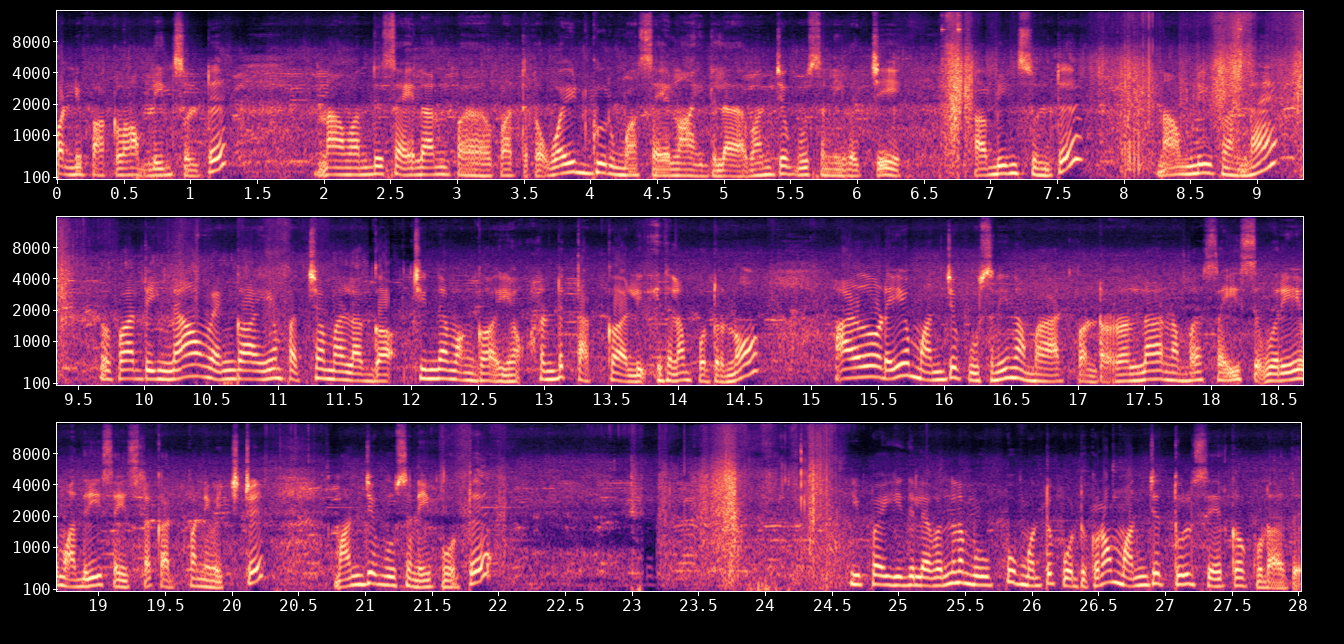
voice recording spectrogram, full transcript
பண்ணி பார்க்கலாம் அப்படின்னு சொல்லிட்டு நான் வந்து செய்யலான்னு பா பார்த்துருக்கேன் ஒயிட் குருமா செய்யலாம் இதில் மஞ்சள் பூசணி வச்சு அப்படின்னு சொல்லிட்டு நான் முடிவு பண்ணேன். இப்போ பார்த்தீங்கன்னா வெங்காயம் பச்சை மிளகாய் சின்ன வெங்காயம் ரெண்டு தக்காளி இதெல்லாம் போட்டுடணும். அதோடைய மஞ்சள் பூசணி நம்ம ஆட் பண்ணுறோம். நல்லா நம்ம சைஸ் ஒரே மாதிரி சைஸில் கட் பண்ணி வச்சுட்டு மஞ்சள் பூசணி போட்டு இப்போ இதில் வந்து நம்ம உப்பு மட்டும் போட்டுக்கிறோம். மஞ்சத்தூள் சேர்க்கக்கூடாது.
